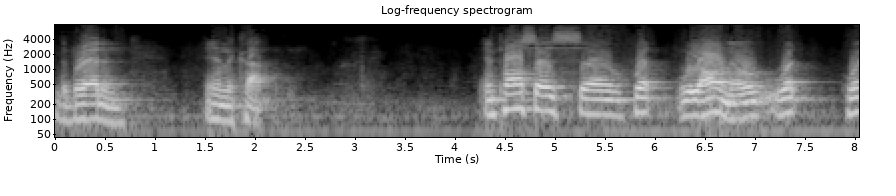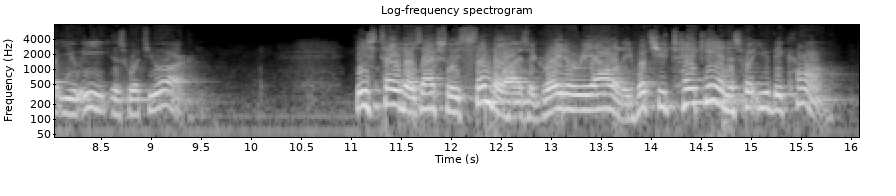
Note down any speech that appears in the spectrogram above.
The bread and, and the cup. And Paul says, uh, what we all know, what, what you eat is what you are. These tables actually symbolize a greater reality. What you take in is what you become.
